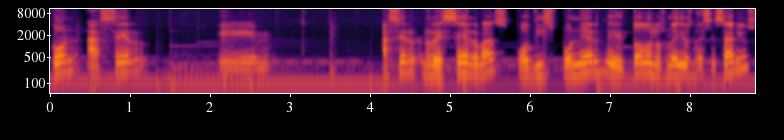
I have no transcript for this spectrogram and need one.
con hacer eh, hacer reservas o disponer de todos los medios necesarios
